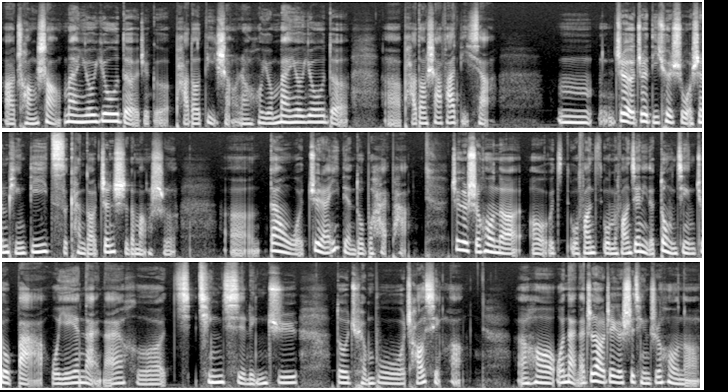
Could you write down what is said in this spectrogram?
啊床上慢悠悠的这个爬到地上，然后又慢悠悠的啊爬到沙发底下。嗯，这这的确是我生平第一次看到真实的蟒蛇，呃，但我居然一点都不害怕。这个时候呢，哦，我房我们房间里的动静就把我爷爷奶奶和亲亲戚邻居。都全部吵醒了，然后我奶奶知道这个事情之后呢，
